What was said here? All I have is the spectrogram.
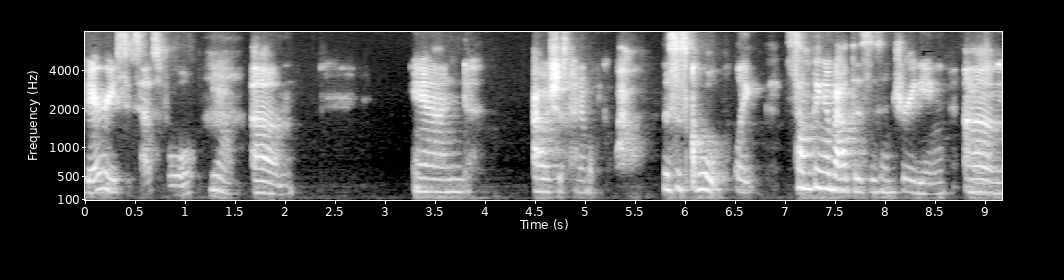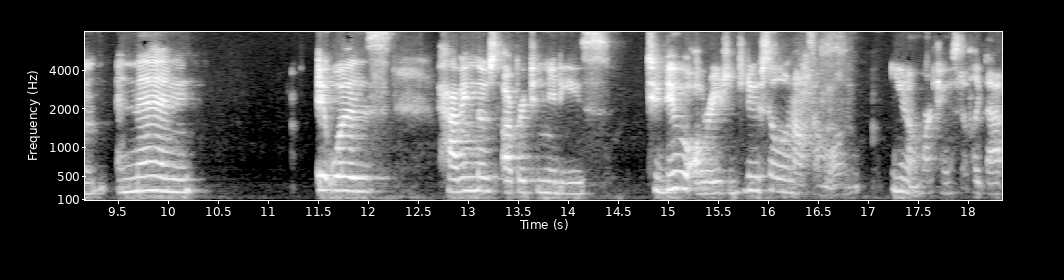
very successful Yeah. um, and I was just kind of like, wow, this is cool. Like something about this is intriguing. Um, and then it was having those opportunities to do all region, to do solo and ensemble, and, you know, marching and stuff like that.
